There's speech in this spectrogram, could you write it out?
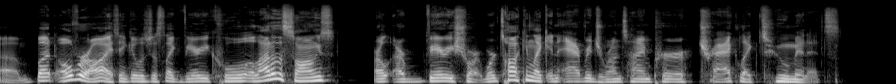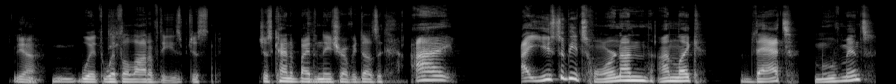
Um but overall i think it was just like very cool. A lot of the songs are, are very short. We're talking like an average runtime per track like two minutes. Yeah. with with a lot of these just just kind of by the nature of it does it. I i used to be torn on on like that movement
